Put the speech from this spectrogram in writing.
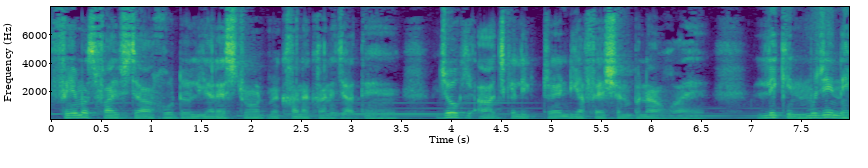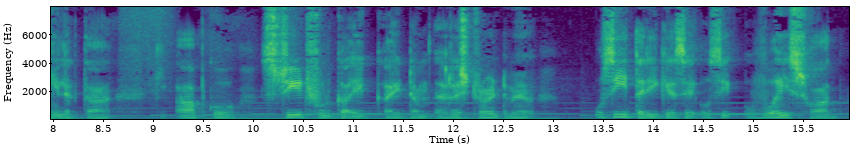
फ़ेमस फाइव स्टार होटल या रेस्टोरेंट में खाना खाने जाते हैं, जो कि आजकल एक ट्रेंड या फ़ैशन बना हुआ है। लेकिन मुझे नहीं लगता कि आपको स्ट्रीट फ़ूड का एक आइटम रेस्टोरेंट में उसी तरीके से, उसी, वही स्वाद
